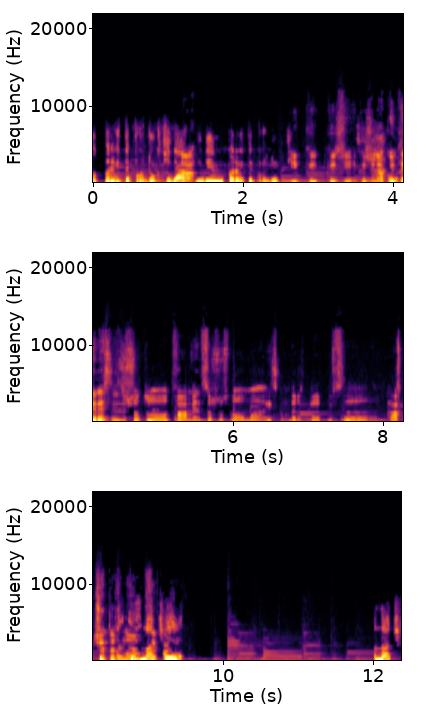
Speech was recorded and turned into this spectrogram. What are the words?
от първите продукти, да. Да. Един от първите продукти. и к- кажи, кажи някои интересни, защото това мен всъщност много ма искам да разбера. Кои са... Аз четах, но все Значи, пак. значи,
